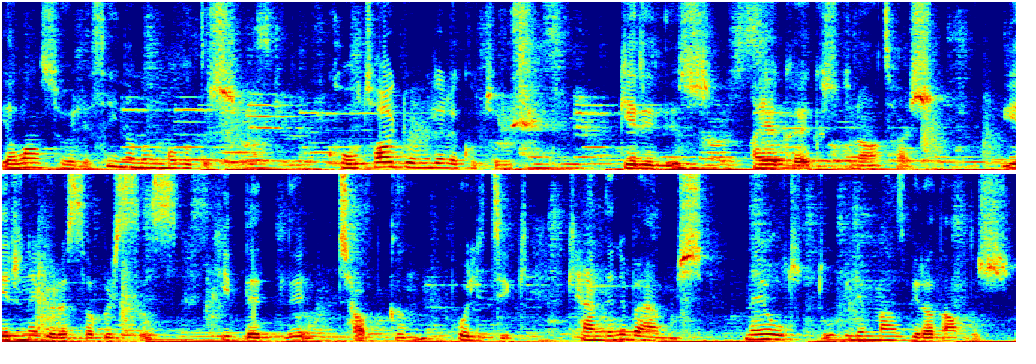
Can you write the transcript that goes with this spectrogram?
yalan söylese inanılmalıdır. Koltuğa gömülerek oturur, gerilir, ayak ayak üstüne atar. Yerine göre sabırsız, hiddetli, çapkın, politik, kendini beğenmiş, ne yol tuttuğu bilinmez bir adamdır.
